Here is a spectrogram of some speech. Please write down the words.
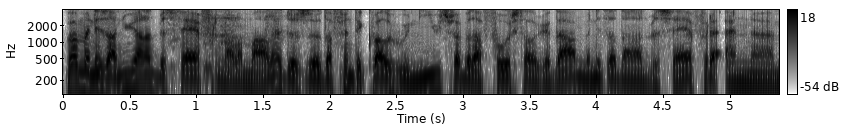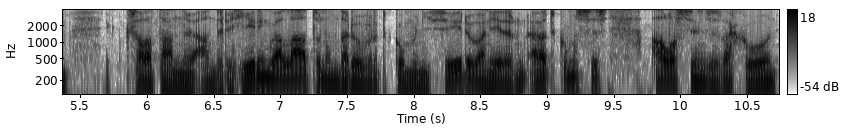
Wel, men is dat nu aan het becijferen allemaal. Hè. Dus uh, dat vind ik wel goed nieuws. We hebben dat voorstel gedaan. Men is dat aan het becijferen. En um, ik zal het aan, aan de regering wel laten om daarover te communiceren wanneer er een uitkomst is. Alleszins is dat gewoon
